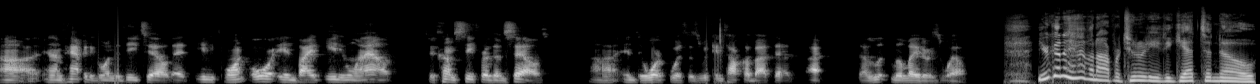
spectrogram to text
Uh, and I'm happy to go into detail at any point or invite anyone out to come see for themselves uh, and to work with us. We can talk about that uh, a li- little later as well. You're going to have an opportunity to get to know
